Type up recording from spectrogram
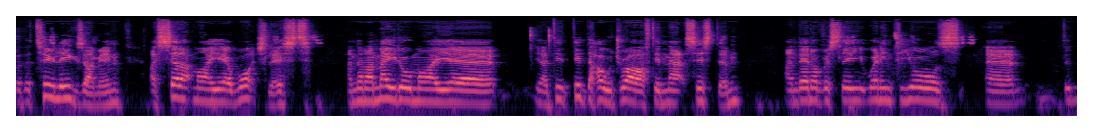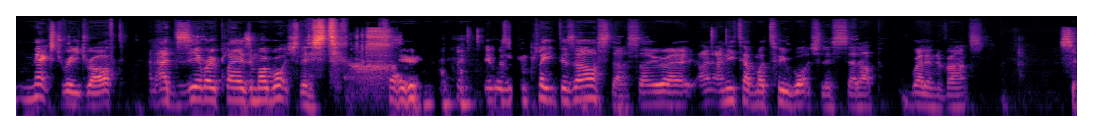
but the two leagues I'm in, I set up my uh, watch list and then I made all my uh, yeah, did did the whole draft in that system, and then obviously went into yours uh, the next redraft and had zero players in my watch list. so it was a complete disaster. So uh, I, I, need to have my two watch lists set up well in advance. So,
